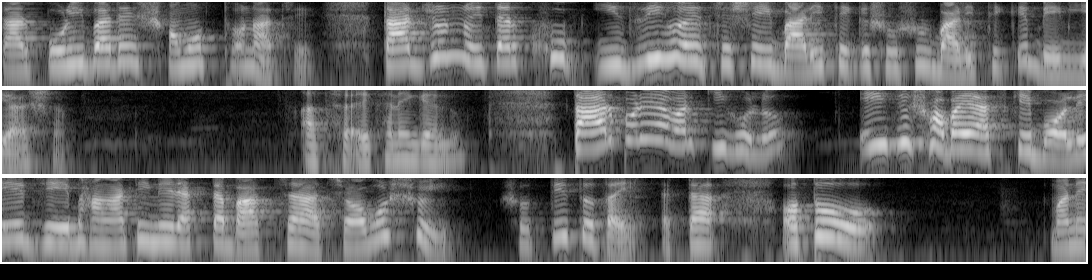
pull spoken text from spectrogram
তার পরিবারের সমর্থন আছে, তার জন্যই তার খুব ইজি হয়েছে সেই বাড়ি থেকে, শ্বশুর বাড়ি থেকে বেরিয়ে আসা। আচ্ছা এখানে গেল। তারপরে আবার কি হলো? এই যে সবাই আজকে বলে যে ভাঙাটিনের একটা বাচ্চা আছে, অবশ্যই সত্যি তো তাই, একটা অত মানে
